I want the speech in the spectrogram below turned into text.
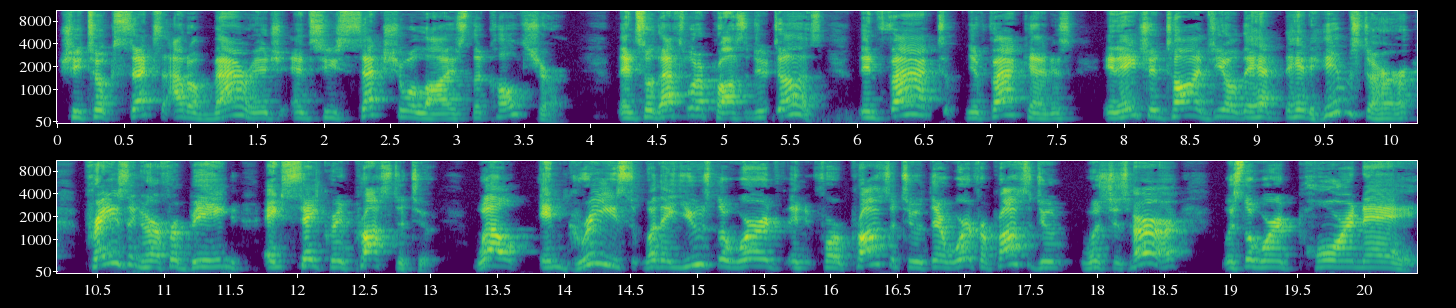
She took sex out of marriage and she sexualized the culture. And so that's what a prostitute does. In fact, in fact, Candace, in ancient times, you know, they had they had hymns to her praising her for being a sacred prostitute. Well, in Greece, when they used the word for prostitute, their word for prostitute, which is her, was the word porne,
